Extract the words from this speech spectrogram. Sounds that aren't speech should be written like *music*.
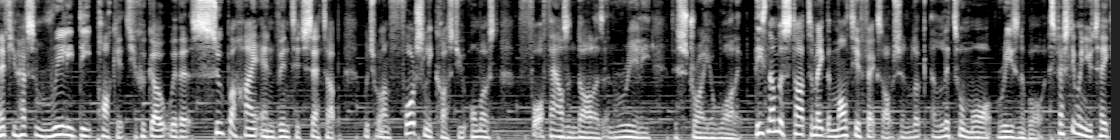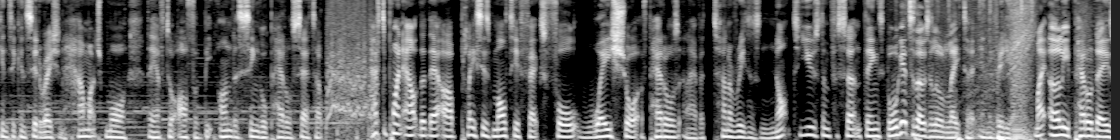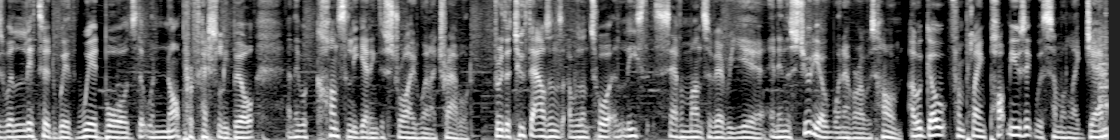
And if you have some really deep pockets, you could go with a super high end vintage setup, which will unfortunately cost you almost $4,000 and really destroy your wallet. These numbers start to make the multi effects option look a little more reasonable, especially when you take into consideration how much more they have to offer beyond a single pedal setup. I have to point out that there are places multi effects fall way short of pedals, and I have a ton of reasons not to use them for certain things, but we'll get to those a little later in the video. My early pedal days were littered with weird boards that were not professionally built, and they were constantly getting destroyed when I traveled. Through the 2000s, I was on tour at least seven months of every year, and in the studio whenever I was home. I would go from playing pop music with someone like Jem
